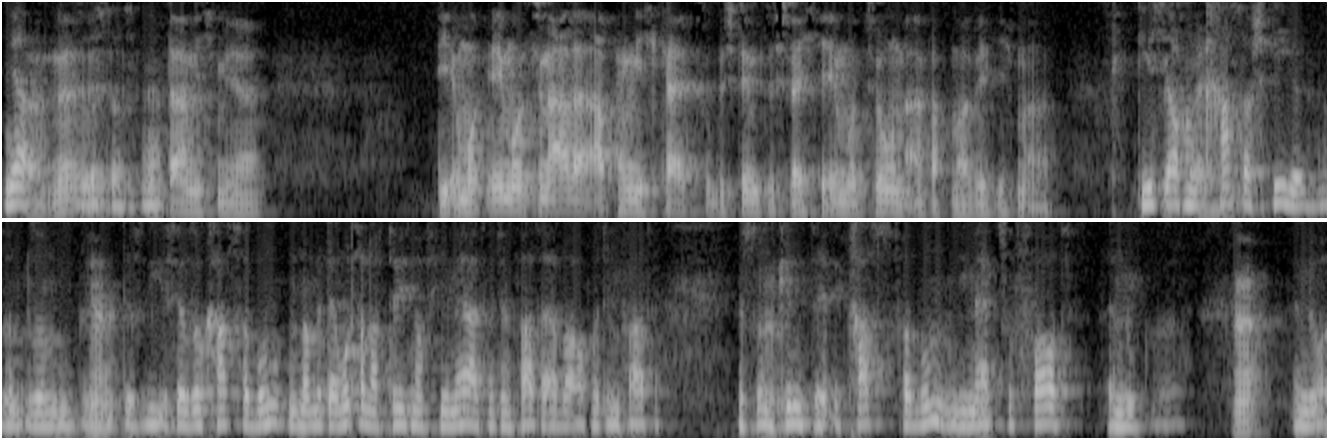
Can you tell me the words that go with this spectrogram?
Ja, ne, so ist das. Ja. Da nicht mehr die emotionale Abhängigkeit zu bestimmte schlechte Emotionen einfach mal wirklich mal. Die ist ja auch ein krasser Spiegel. So, so ein, ja. das, die ist ja so krass verbunden. Mit der Mutter natürlich noch viel mehr als mit dem Vater, aber auch mit dem Vater. Ist so ein ja. Kind krass verbunden. Die merkt sofort, wenn du ja wenn du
